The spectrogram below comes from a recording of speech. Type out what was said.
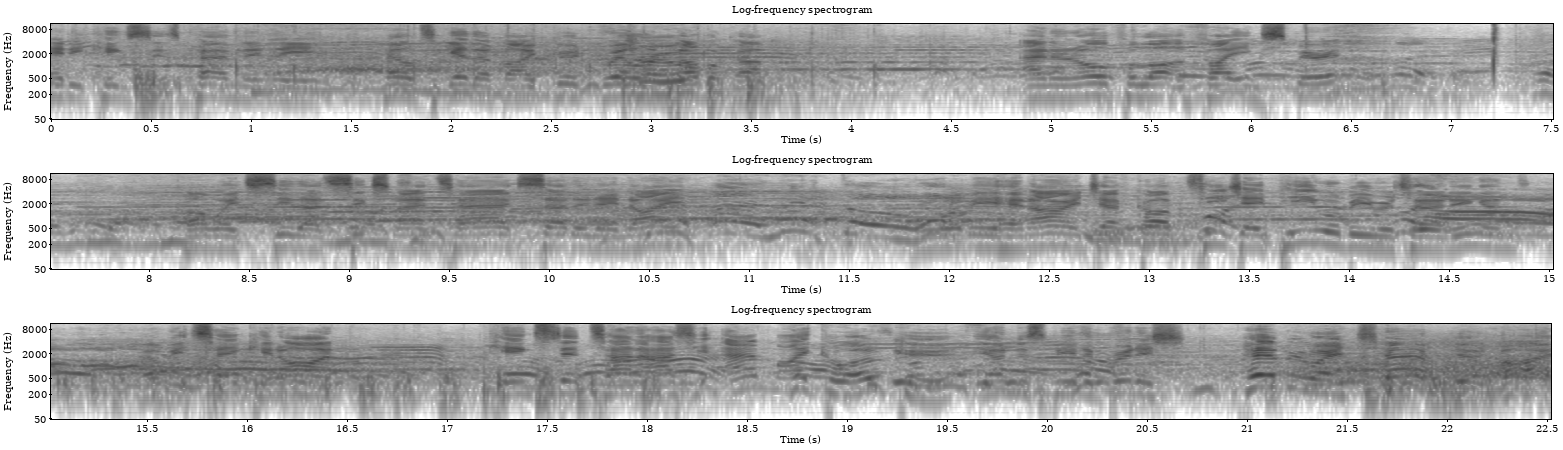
Eddie Kingston's permanently held together by goodwill and True. bubblegum. And an awful lot of fighting spirit. Can't wait to see that six-man tag Saturday night. It will be Henare, Jeff Cobb, TJP will be returning, and they'll be taking on Kingston, Tanahashi, and Michael Oku, the undisputed British heavyweight champion. My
